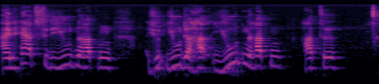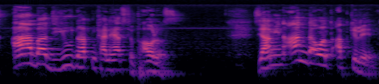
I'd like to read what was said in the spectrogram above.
ein Herz für die Juden hatten, Jude, Juden hatten, hatte, aber die Juden hatten kein Herz für Paulus. Sie haben ihn andauernd abgelehnt.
